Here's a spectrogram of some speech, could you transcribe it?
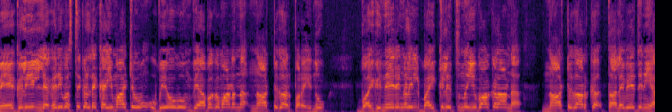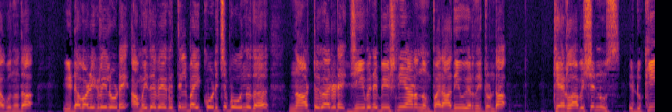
മേഖലയിൽ ലഹരി വസ്തുക്കളുടെ കൈമാറ്റവും ഉപയോഗവും വ്യാപകമാണെന്ന് നാട്ടുകാർ പറയുന്നു. വൈകുന്നേരങ്ങളിൽ ബൈക്കിലെത്തുന്ന യുവാക്കളാണ് നാട്ടുകാർക്ക് തലവേദനയാകുന്നത്. ഇടവഴികളിലൂടെ അമിത വേഗത്തിൽ ബൈക്ക് ഓടിച്ചു പോകുന്നത് നാട്ടുകാരുടെ ജീവന ഭീഷണിയാണെന്നും പരാതി ഉയർന്നിട്ടുണ്ട്. Kerala vision news Idukki.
